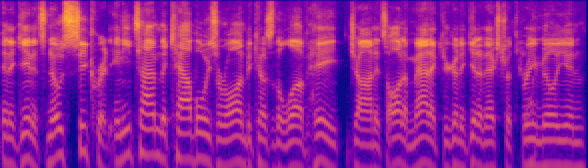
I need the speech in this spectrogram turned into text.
And again, it's no secret. Anytime the Cowboys are on because of the love hate, John, it's automatic. You're going to get an extra three million,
